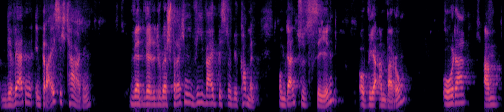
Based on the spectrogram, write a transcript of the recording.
Wir werden in 30 Tagen werden wir darüber sprechen, wie weit bist du gekommen, um dann zu sehen, ob wir am Warum oder am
